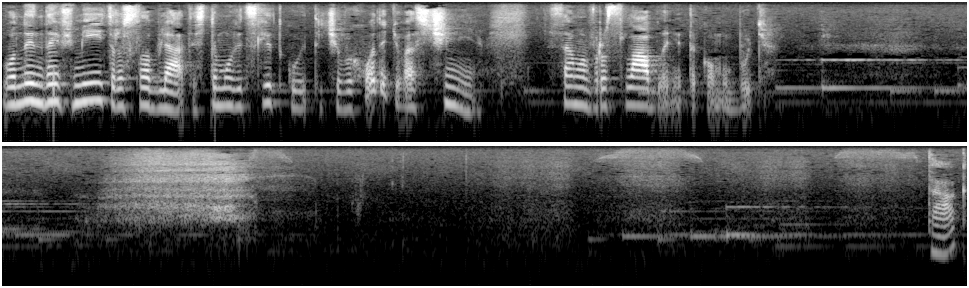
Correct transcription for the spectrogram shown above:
Вони не вміють розслаблятись, тому відслідкуйте, чи виходить у вас, чи ні. Саме в розслабленні такому будь. Так.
